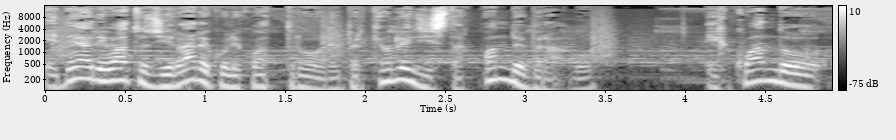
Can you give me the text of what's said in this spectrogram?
ed è arrivato a girare quelle 4 ore perché un regista quando è bravo e quando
